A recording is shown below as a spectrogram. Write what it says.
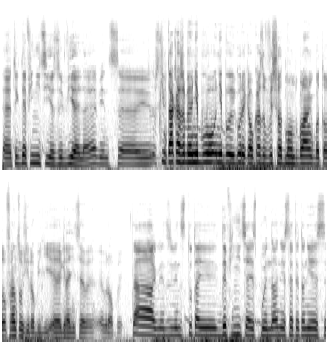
E, Tych definicji jest wiele, więc e, Przede wszystkim taka, żeby nie, było, nie były góry Kaukazu wyższe od Mont Blanc, bo to Francuzi robili e, granice Europy. tak, więc, więc tutaj definicja jest płynna. Niestety to nie jest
